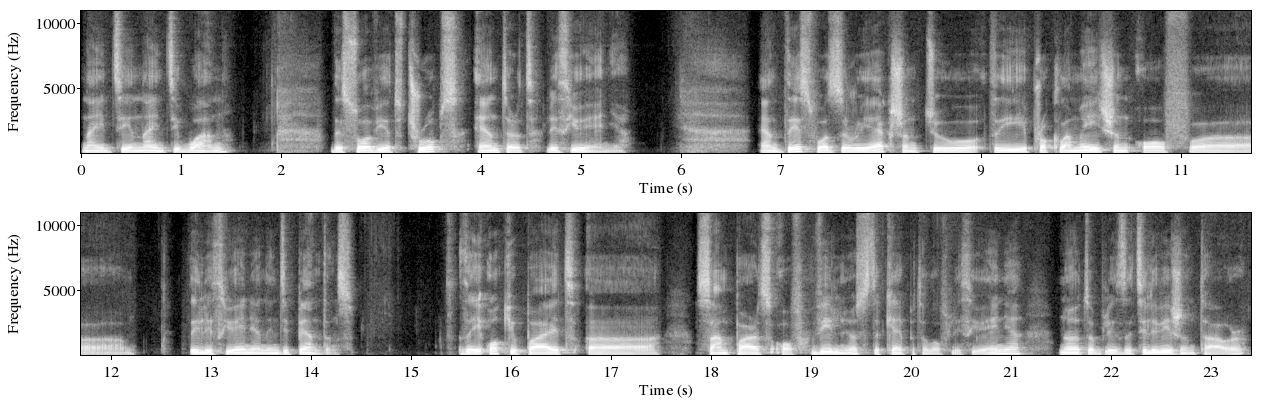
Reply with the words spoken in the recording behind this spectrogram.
1991, the Soviet troops entered Lithuania. And this was the reaction to the proclamation of uh, the Lithuanian independence. They occupied uh, some parts of Vilnius, the capital of Lithuania, notably the television tower.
